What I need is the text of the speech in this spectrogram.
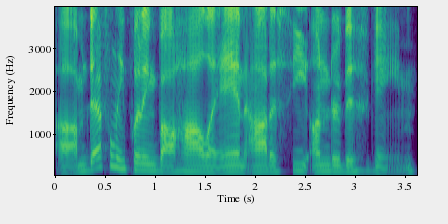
I'm definitely putting Valhalla and Odyssey under this game.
